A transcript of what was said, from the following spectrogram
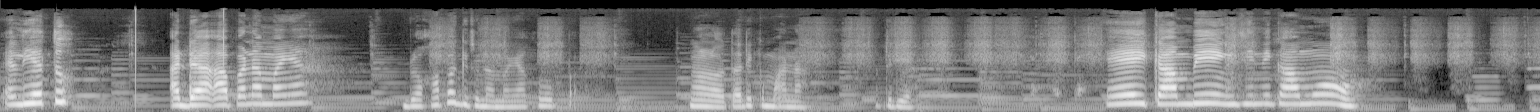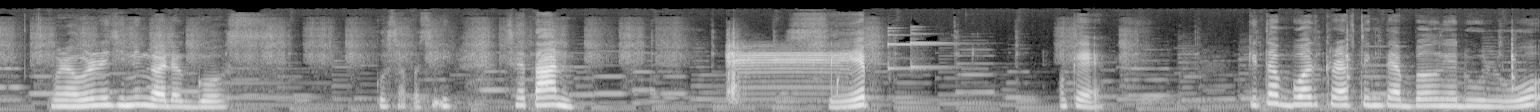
Eh lihat tuh. Ada apa namanya? Blok apa gitu namanya? Aku lupa. Nah lo tadi ke mana? Itu dia. Hei kambing sini kamu. Mudah-mudahan di sini nggak ada ghost. Ghost apa sih? Setan. Sip. Oke. okay kita buat crafting table-nya dulu.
